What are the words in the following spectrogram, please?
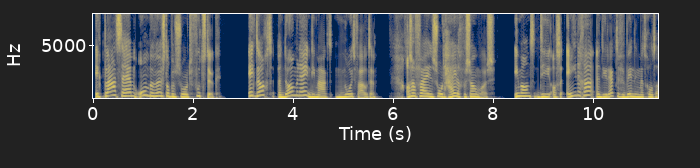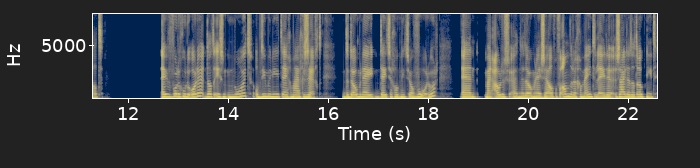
Ik plaatste hem onbewust op een soort voetstuk. Ik dacht, een dominee die maakt nooit fouten. Alsof hij een soort heilig persoon was. Iemand die als enige een directe verbinding met God had. Even voor de goede orde, dat is nooit op die manier tegen mij gezegd. De dominee deed zich ook niet zo voor hoor. En mijn ouders en de dominee zelf of andere gemeenteleden zeiden dat ook niet.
